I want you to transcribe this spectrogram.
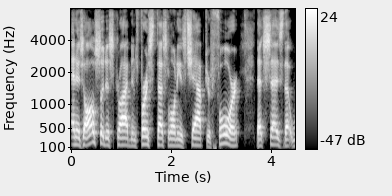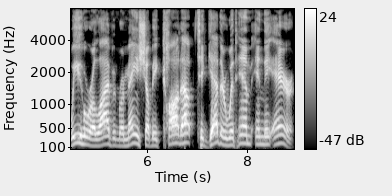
and is also described in 1 Thessalonians chapter 4 that says that we who are alive and remain shall be caught up together with him in the air.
